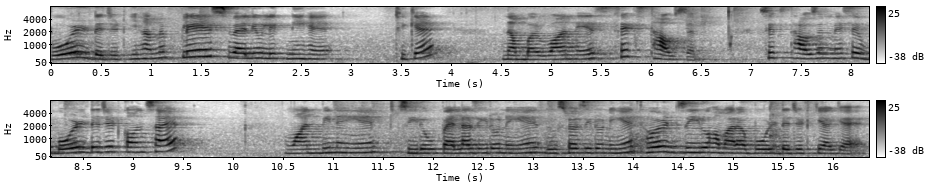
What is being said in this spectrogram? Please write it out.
बोल्ड डिजिट की हमें प्लेस वैल्यू लिखनी है, ठीक है? नंबर वन है सिक्स थाउज़ेंड सिक्स थाउज़ेंड में से बोल्ड डिजिट कौन सा है? वन भी नहीं है ज़ीरो पहला ज़ीरो नहीं है, दूसरा ज़ीरो नहीं है थर्ड ज़ीरो हमारा बोल्ड डिजिट किया गया है।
